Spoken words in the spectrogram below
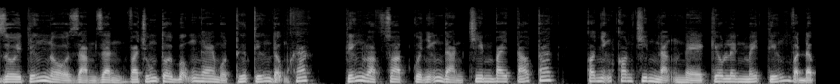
Rồi tiếng nổ giảm dần và chúng tôi bỗng nghe một thứ tiếng động khác, tiếng loạt soạt của những đàn chim bay táo tác, có những con chim nặng nề kêu lên mấy tiếng và đập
